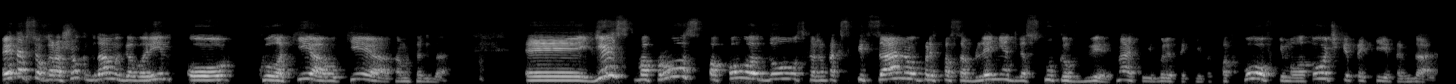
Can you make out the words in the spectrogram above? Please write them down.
Это все хорошо, когда мы говорим о кулаке, о руке там, и так далее. Э, есть вопрос по поводу, скажем так, специального приспособления для стука в дверь. Знаете, были такие как подковки, молоточки такие и так далее.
